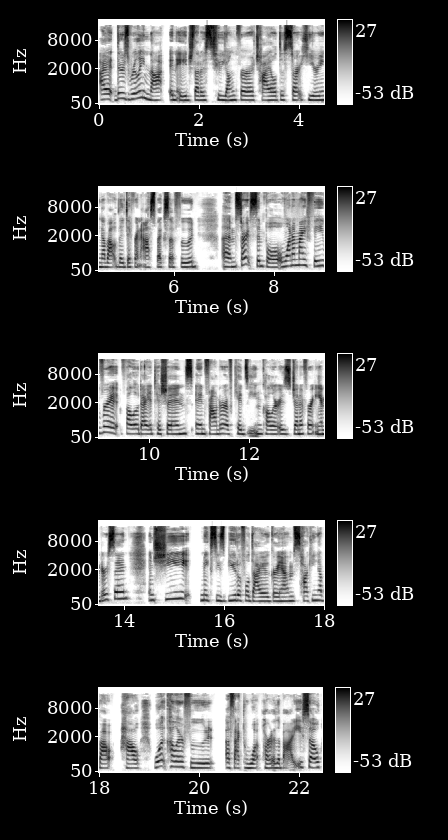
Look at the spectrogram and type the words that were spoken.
I there's really not an age that is too young for a child to start hearing about the different aspects of food. Um, start simple. One of my favorite fellow dietitians and founder of Kids Eating Color is Jennifer Anderson, and she makes these beautiful diagrams talking about how what color food affect what part of the body. So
